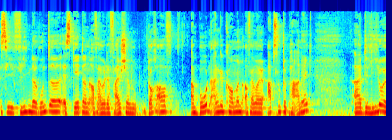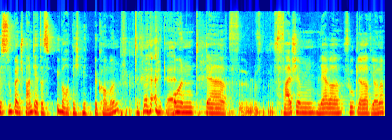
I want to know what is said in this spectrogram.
sie fliegen da runter, es geht dann auf einmal der Fallschirm doch auf, am Boden angekommen, auf einmal absolute Panik. Äh, die Lilo ist super entspannt, die hat das überhaupt nicht mitbekommen. Geil. Und der Fallschirmlehrer, Fluglehrer, wie auch immer,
